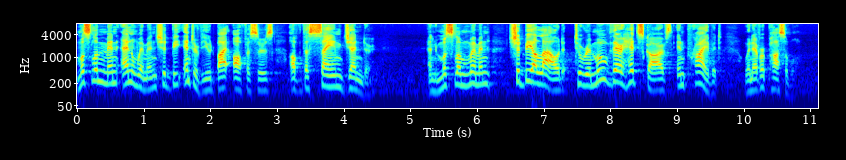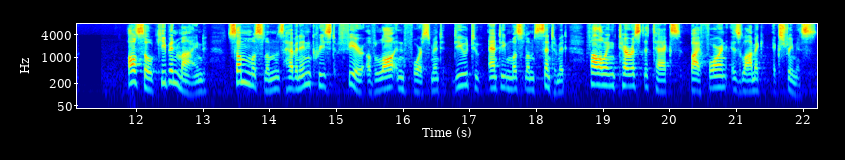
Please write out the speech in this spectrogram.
Muslim men and women should be interviewed by officers of the same gender. And Muslim women should be allowed to remove their headscarves in private whenever possible. Also, keep in mind, some Muslims have an increased fear of law enforcement due to anti-Muslim sentiment following terrorist attacks by foreign Islamic extremists.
